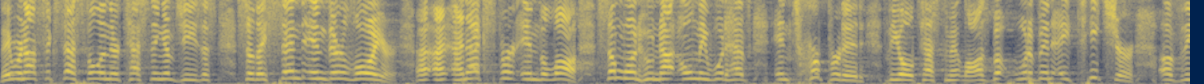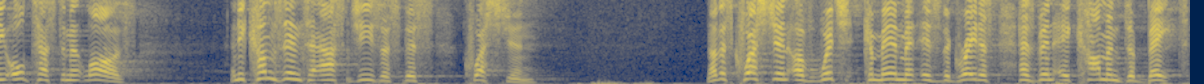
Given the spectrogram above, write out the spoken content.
They were not successful in their testing of Jesus, so they send in their lawyer, a, an expert in the law, someone who not only would have interpreted the Old Testament laws, but would have been a teacher of the Old Testament laws. And he comes in to ask Jesus this question. Now, this question of which commandment is the greatest has been a common debate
